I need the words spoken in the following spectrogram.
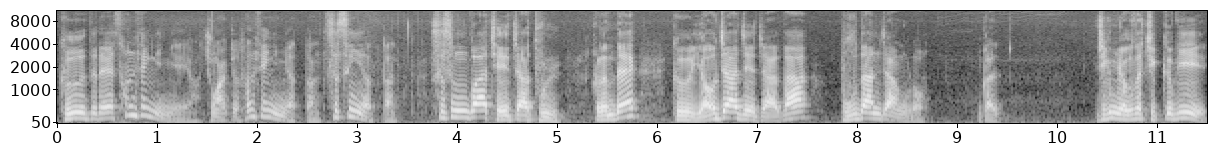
그들의 선생님이에요. 중학교 선생님이었던 스승이었던 스승과 제자 둘. 그런데 그 여자 제자가 부단장으로 그러니까 지금 여기서 직급이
